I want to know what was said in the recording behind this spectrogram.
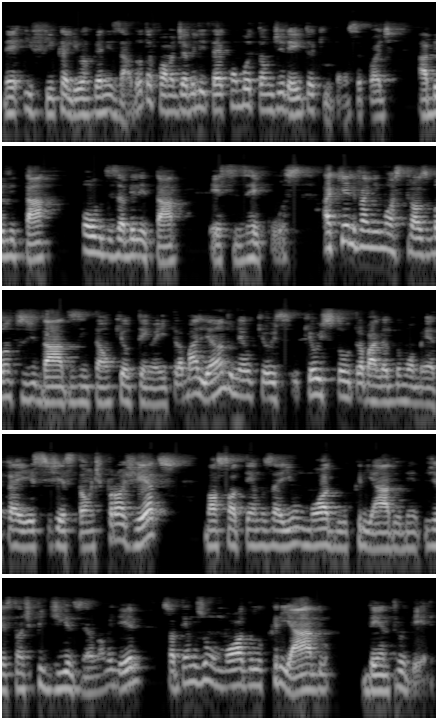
né, e fica ali organizado. Outra forma de habilitar é com o botão direito aqui. Então você pode habilitar ou desabilitar esses recursos. Aqui ele vai me mostrar os bancos de dados então que eu tenho aí trabalhando. Né? O, que eu, o que eu estou trabalhando no momento é esse gestão de projetos nós só temos aí um módulo criado dentro de gestão de pedidos, é o nome dele, só temos um módulo criado dentro dele.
